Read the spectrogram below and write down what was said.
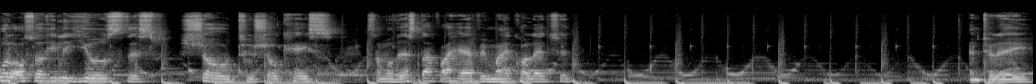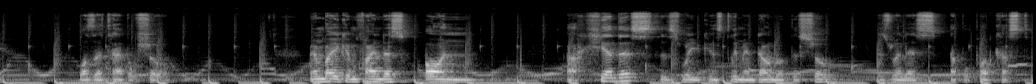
We'll also really use this show to showcase some of the stuff I have in my collection. And today was that type of show. Remember, you can find us on uh, Hear This. This is where you can stream and download the show, as well as Apple Podcast.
